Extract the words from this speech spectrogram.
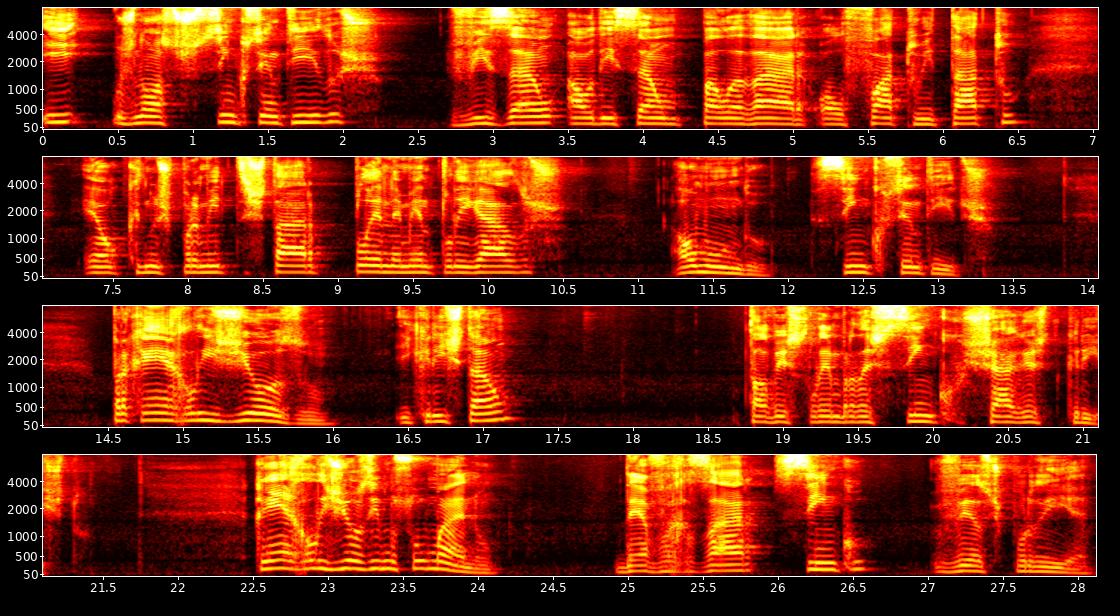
E os nossos cinco sentidos, visão, audição, paladar, olfato e tato, é o que nos permite estar plenamente ligados ao mundo. Cinco sentidos. Para quem é religioso e cristão, talvez se lembre das cinco chagas de Cristo. Quem é religioso e muçulmano deve rezar cinco vezes por dia.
